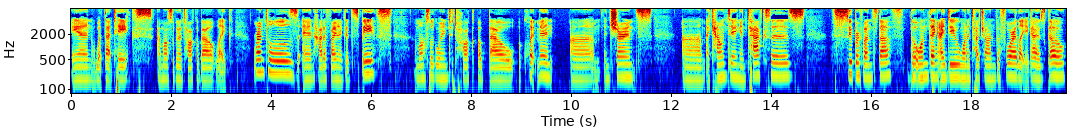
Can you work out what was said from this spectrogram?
and what that takes. I'm also going to talk about like rentals and how to find a good space. I'm also going to talk about equipment, um, insurance, um, accounting, and taxes super fun stuff. But one thing I do want to touch on before I let you guys go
